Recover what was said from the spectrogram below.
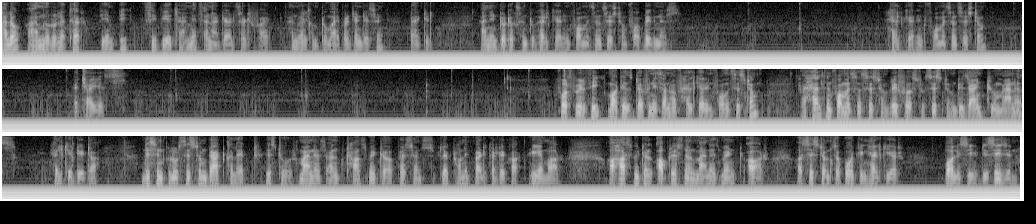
Hello, I am Nurul Athar, PMP, CPHIMS and ITIL certified and welcome to my presentation titled An Introduction to Healthcare Information System for Beginners. Healthcare Information System HIS First we'll see what is definition of healthcare information system. A health information system refers to system designed to manage healthcare data. This includes system that collect, store, manage and transmit a patient's electronic medical record EMR, a hospital operational management or a system supporting healthcare policy decision.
